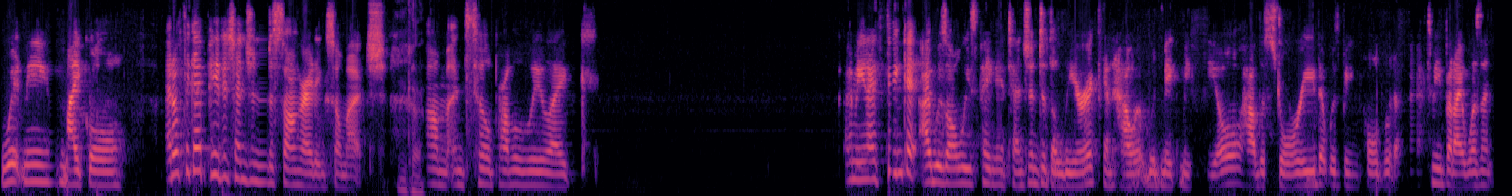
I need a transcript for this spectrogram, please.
Whitney michael. I don't think i paid attention to songwriting so much okay. um, until probably like I mean, I think I was always paying attention to the lyric and how it would make me feel, how the story that was being told would affect me, but I wasn't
